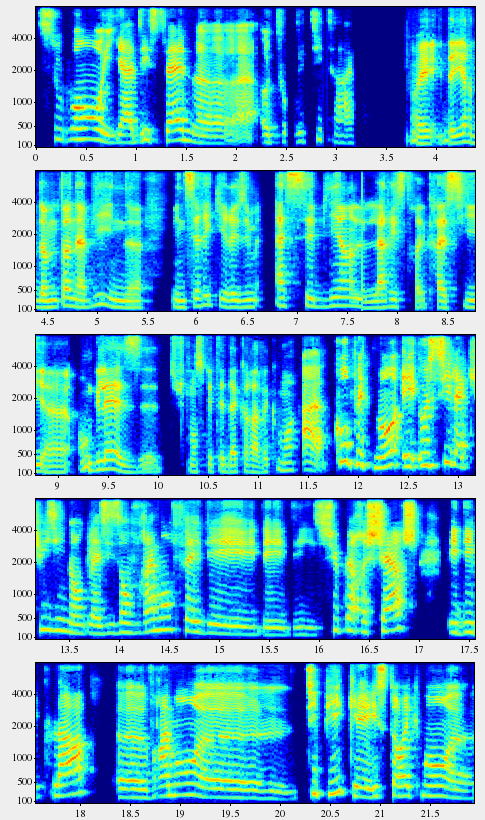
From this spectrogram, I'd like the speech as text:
souvent, il y a des scènes euh, autour du titre. Oui, d'ailleurs, Downton Abbey, une, une série qui résume assez bien l'aristocratie euh, anglaise. Je pense que tu es d'accord avec moi. Ah, complètement. Et aussi la cuisine anglaise. Ils ont vraiment fait des, des, des super recherches et des plats vraiment euh, typique et historiquement euh,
